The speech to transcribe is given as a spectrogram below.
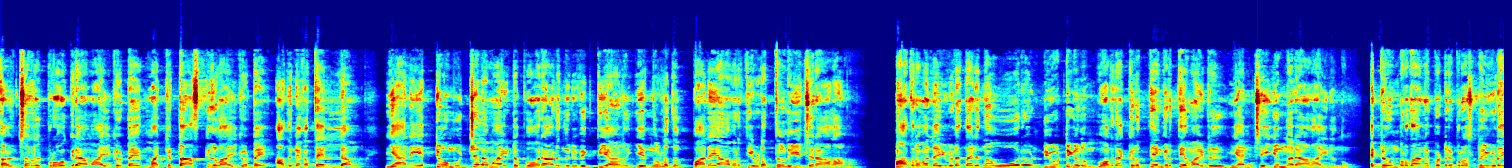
കൾച്ചറൽ പ്രോഗ്രാം ആയിക്കോട്ടെ മറ്റ് ടാസ്കുകളായിക്കോട്ടെ അതിനകത്തെല്ലാം ഞാൻ ഏറ്റവും ഉജ്ജ്വലമായിട്ട് പോരാടുന്ന ഒരു വ്യക്തിയാണ് എന്നുള്ളത് പല ആവർത്തി ഇവിടെ തെളിയിച്ച ഒരാളാണ് മാത്രമല്ല ഇവിടെ തരുന്ന ഓരോ ഡ്യൂട്ടികളും വളരെ കൃത്യം കൃത്യമായിട്ട് ഞാൻ ചെയ്യുന്ന ഒരാളായിരുന്നു. ഏറ്റവും പ്രധാനപ്പെട്ട ഒരു പ്രശ്നം ഇവിടെ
